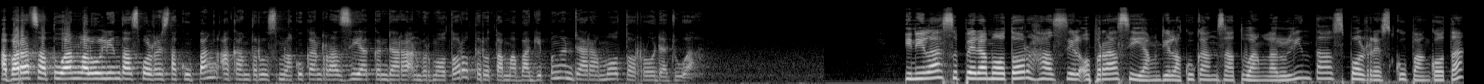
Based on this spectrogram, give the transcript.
Aparat Satuan Lalu Lintas Polresta Kupang akan terus melakukan razia kendaraan bermotor terutama bagi pengendara motor roda 2. Inilah sepeda motor hasil operasi yang dilakukan Satuan Lalu Lintas Polres Kupang Kota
